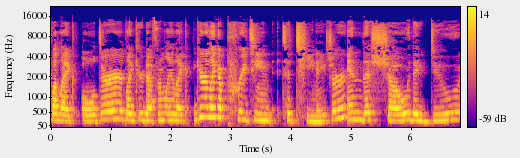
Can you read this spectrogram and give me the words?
but like older. Like you're definitely like, you're like a preteen to teenager. In this show, they do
